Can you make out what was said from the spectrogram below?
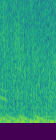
Ah!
